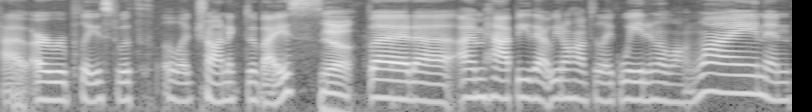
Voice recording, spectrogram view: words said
have, are replaced with electronic device. Yeah. But uh, I'm happy that we don't have to like wait in a long line and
